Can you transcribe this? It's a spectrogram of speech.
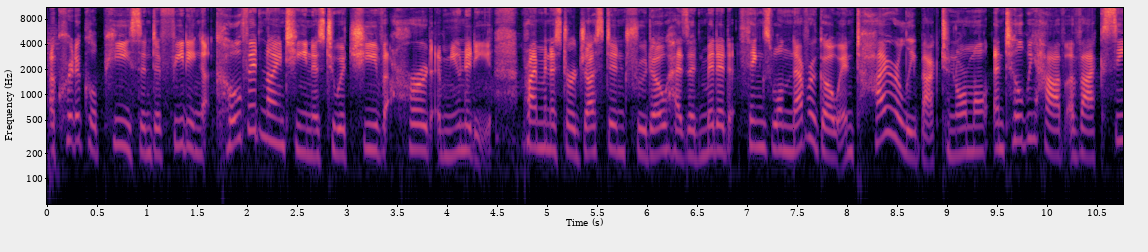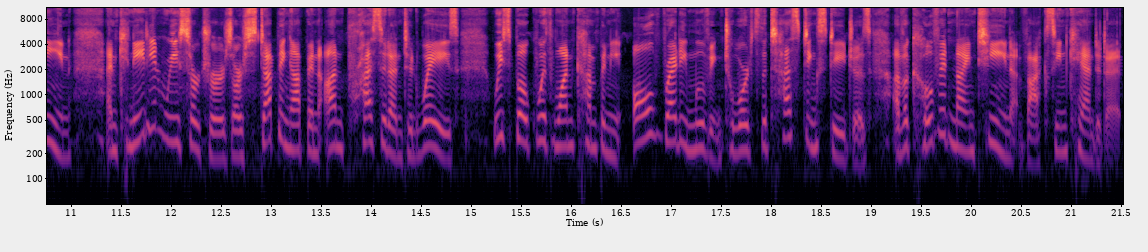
A critical piece in defeating COVID 19 is to achieve herd immunity. Prime Minister Justin Trudeau has admitted things will never go entirely back to normal until we have a vaccine. And Canadian researchers are stepping up in unprecedented ways. We spoke with one company already moving towards the testing stages of a COVID 19 vaccine candidate.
